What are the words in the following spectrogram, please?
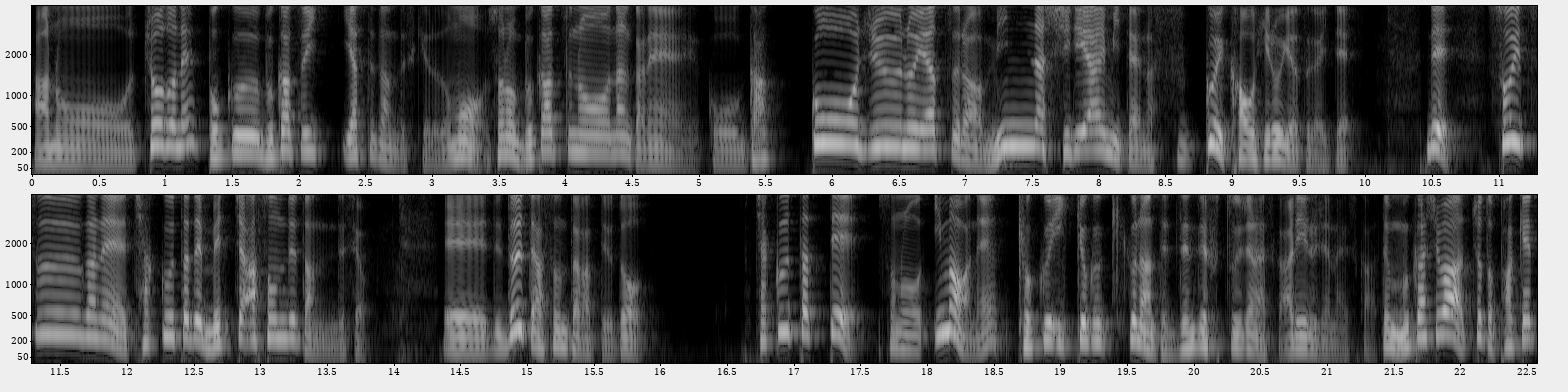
あのーちょうどね、僕、部活やってたんですけれども、その部活のなんかね、こう、学校中の奴らみんな知り合いみたいなすっごい顔広い奴がいて。で、そいつがね、着歌でめっちゃ遊んでたんですよ。えーで、どうやって遊んだかっていうと、着歌って、その、今はね、曲一曲聴くなんて全然普通じゃないですか。あり得るじゃないですか。でも昔はちょっとパケッ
